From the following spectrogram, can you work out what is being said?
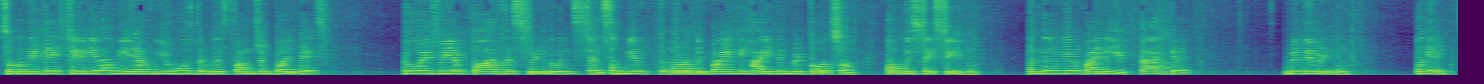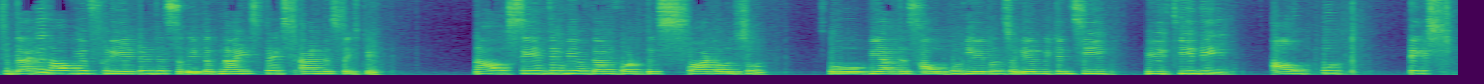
So for the text area, we have used this function called text to which we have passed this window instance and we have uh, defined the height and width also of this text area. And then we have finally packed it with the window. Okay, so that is how we have created this recognized text and this text area. Now, same thing we have done for this part also. So we have this output label. So here we can see we'll see the output text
